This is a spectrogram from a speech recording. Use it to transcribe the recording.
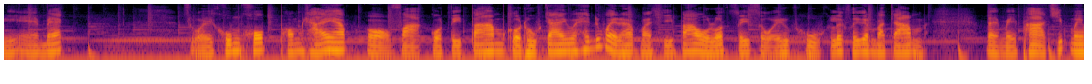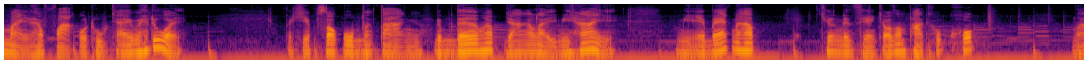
มีแอร์แบ็ก สวยคุ้มครบพร้อมใช้ครับ ก็ฝากกดติดตามกดถูกใจไว้ให้ด้วยนะครับ มาชี้เป้ารถสวยๆถูกๆเลือกซื้อกันประจำได้ไม่พลาดคลิปใหม่ๆนะครับ ฝากกดถูกใจไว้ให้ด้วยตะเข็บซอกมุมต่างๆเดิมๆครับยางอะไหล่มีให้ มีแอร์แบ็กนะครับเครื่องเล่นเสียงจอสัมผัสครบๆหน้า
